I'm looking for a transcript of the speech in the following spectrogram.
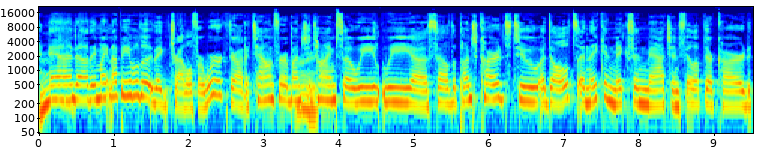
and uh, they might not be able to. They travel for work. They're out of town for a bunch Right. of time. So we we uh, sell the punch cards to adults, and they can mix and match and fill up their card.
